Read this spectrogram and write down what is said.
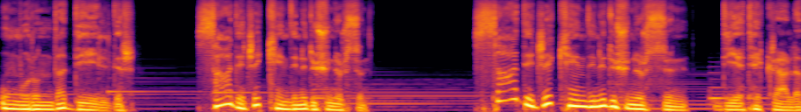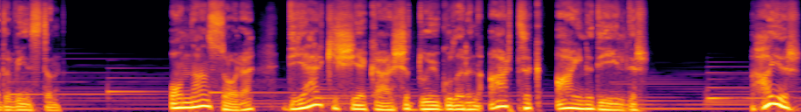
umurunda değildir.'' Sadece kendini düşünürsün. Sadece kendini düşünürsün diye tekrarladı Winston. Ondan sonra diğer kişiye karşı duyguların artık aynı değildir. Hayır,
